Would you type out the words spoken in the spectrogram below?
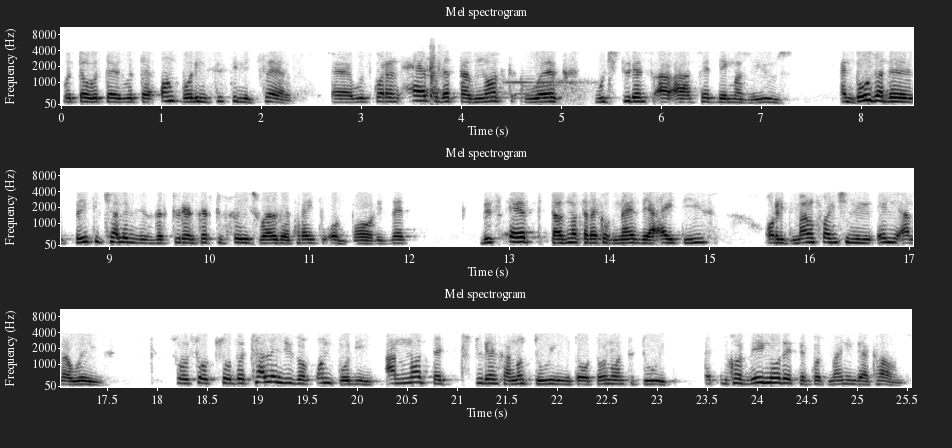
with the with the with the onboarding system itself. Uh, we've got an app that does not work, which students are, are said they must use. And those are the basic challenges that students have to face while they're trying to onboard. Is that this app does not recognize their IDs, or it malfunctions in any other ways. So, so, so the challenges of onboarding are not that students are not doing it or don't want to do it, because they know that they've got money in their accounts.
